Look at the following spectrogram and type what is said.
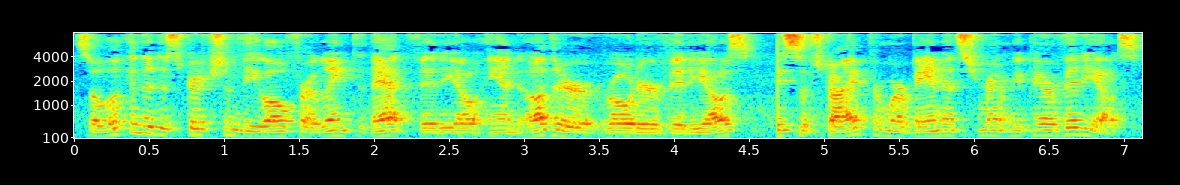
so look in the description below for a link to that video and other rotor videos. Please subscribe for more band instrument repair videos.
